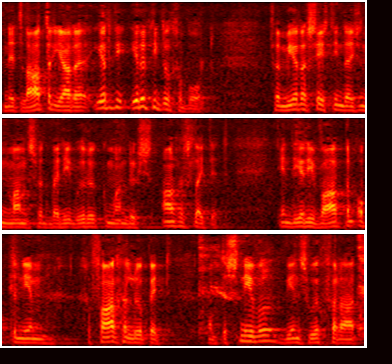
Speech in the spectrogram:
En het later jare eer eretitel geword vir meer as 16000 mans wat by die boerekommandos aangesluit het en deur die wapen op te neem gevaar geloop het om te sneuwel weens hoogverraad,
